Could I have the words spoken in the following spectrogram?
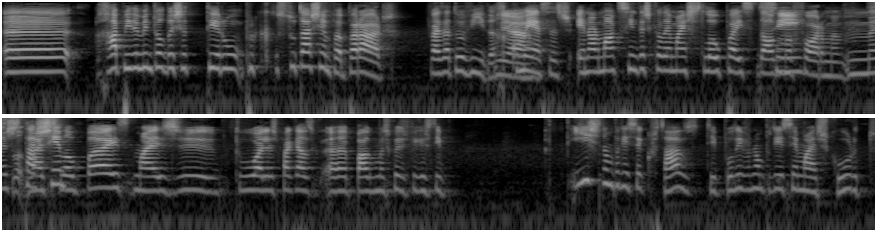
ah, rapidamente ele deixa de ter um. Porque se tu estás sempre a parar, vais à tua vida, Yeah. recomeças, é normal que sintas que ele é mais slow pace de alguma Sim. forma, mas Slo- estás mais sempre. slow pace, mais eh, tu olhas para, aquelas, ah, para algumas coisas e ficas tipo isto não podia ser cortado, tipo, o livro não podia ser mais curto.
